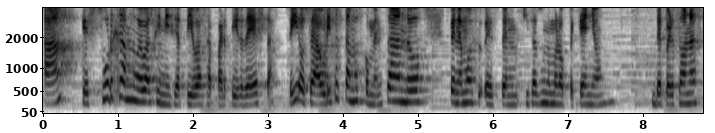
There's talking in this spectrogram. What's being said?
a que surjan nuevas iniciativas a partir de esta, ¿sí? O sea, ahorita estamos comenzando, tenemos este, quizás un número pequeño de personas,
